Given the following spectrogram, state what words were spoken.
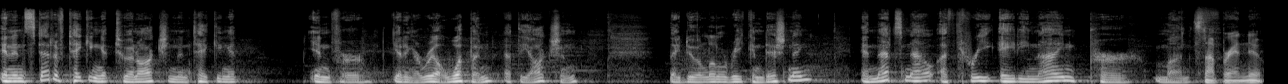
And instead of taking it to an auction and taking it in for getting a real whooping at the auction, they do a little reconditioning, and that's now a 389 per month. It's not brand new.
